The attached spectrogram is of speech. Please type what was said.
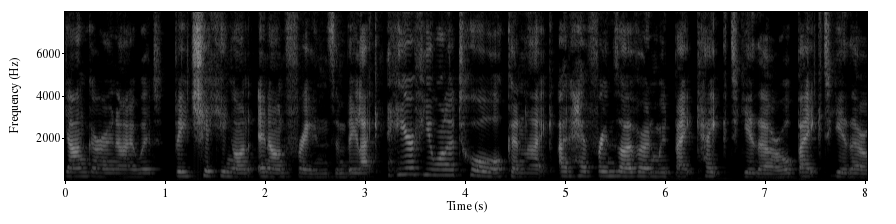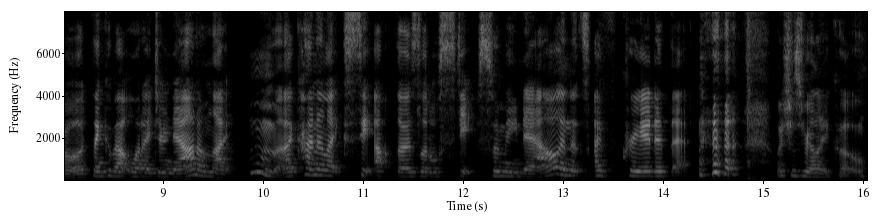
younger and I would be checking on in on friends and be like, here if you want to talk and like I'd have friends over and we'd bake cake together or bake together or think about what I do now and I'm like, hmm, I kind of like set up those little steps for me now and it's I've created that, which is really cool.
